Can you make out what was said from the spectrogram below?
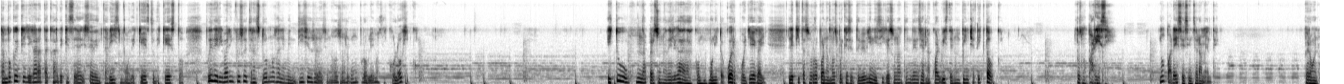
Tampoco hay que llegar a atacar de que sea sedentarismo, de que esto, de que esto. Puede derivar incluso de trastornos alimenticios relacionados a algún problema psicológico. Y tú, una persona delgada, con bonito cuerpo, llega y le quita su ropa nada más porque se te ve bien y sigues una tendencia en la cual viste en un pinche TikTok. Pues no parece. No parece, sinceramente. Pero bueno.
